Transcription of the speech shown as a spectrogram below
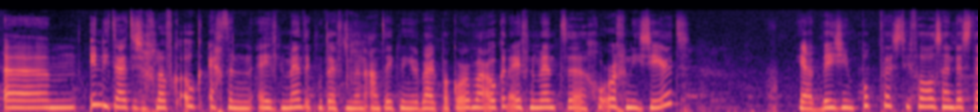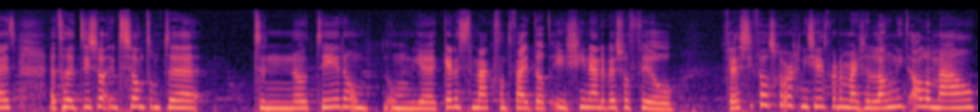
Ehm, in die tijd is er geloof ik ook echt een evenement. Ik moet even mijn aantekeningen erbij pakken hoor. Maar ook een evenement eh, georganiseerd. Ja, het Beijing Pop Festival zijn destijds. Het, het is wel interessant om te, te noteren, om, om je kennis te maken van het feit dat in China er best wel veel festivals georganiseerd worden, maar ze lang niet allemaal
